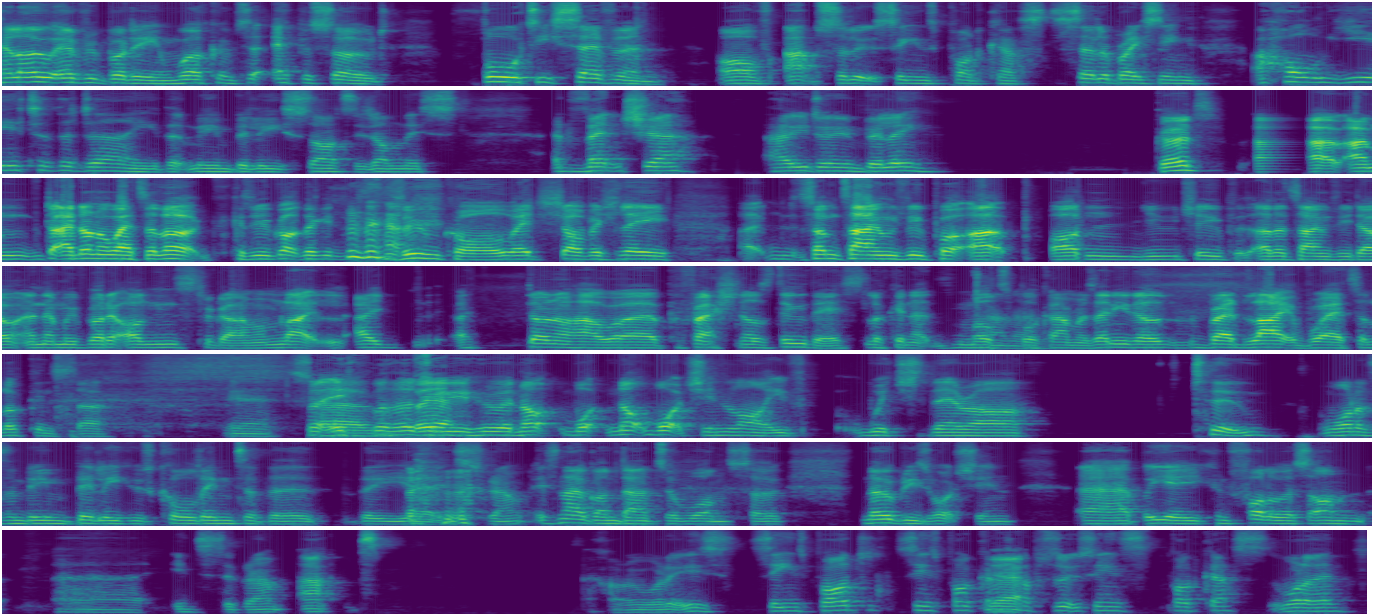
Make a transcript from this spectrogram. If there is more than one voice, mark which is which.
Speaker 1: Hello, everybody, and welcome to episode 47 of Absolute Scenes podcast, celebrating a whole year to the day that me and Billy started on this adventure. How you doing, Billy?
Speaker 2: Good. Uh, I'm. I don't know where to look because we've got the Zoom call, which obviously uh, sometimes we put up on YouTube, other times we don't, and then we've got it on Instagram. I'm like, I, I don't know how uh, professionals do this, looking at multiple cameras. I need a red light of where to look and stuff.
Speaker 1: Yeah. So, if,
Speaker 2: Um,
Speaker 1: for those
Speaker 2: but
Speaker 1: of
Speaker 2: yeah.
Speaker 1: you who are not wa- not watching live, which there are two, one of them being Billy, who's called into the the uh, Instagram. it's now gone down to one, so nobody's watching. Uh, but yeah, you can follow us on uh, Instagram at I can't remember what it is. Scenes Pod, Scenes Podcast,
Speaker 2: Yeah.
Speaker 1: Absolute Scenes Podcast, one of them.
